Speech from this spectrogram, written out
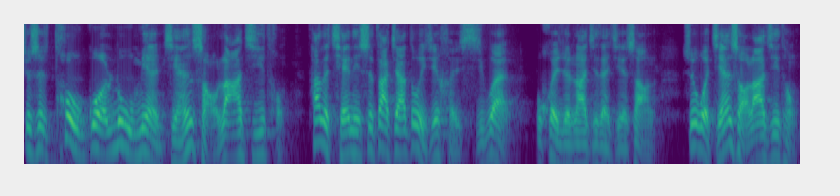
就是透过路面减少垃圾桶。它的前提是大家都已经很习惯不会扔垃圾在街上了。所以我减少垃圾桶，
